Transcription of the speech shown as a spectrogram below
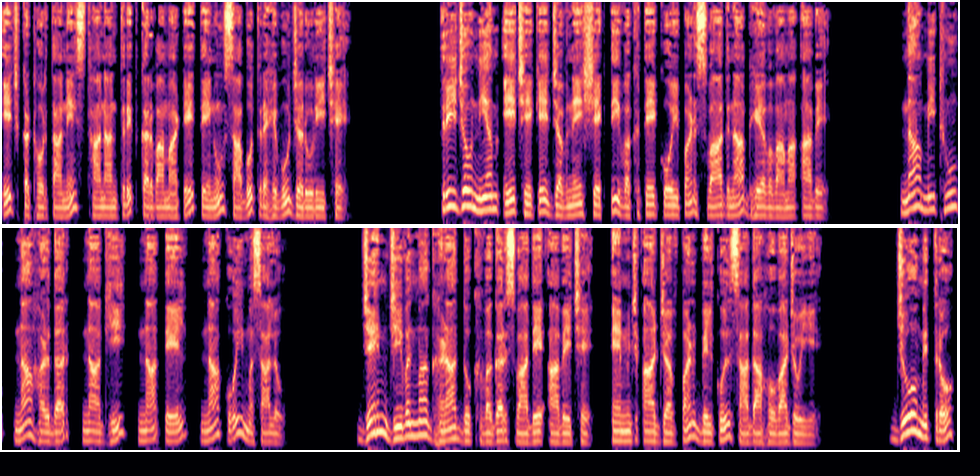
એ જ કઠોરતાને સ્થાનાંતરિત કરવા માટે તેનું સાબુત રહેવું જરૂરી છે. ત્રીજો નિયમ એ છે કે જવને શેકતી વખતે કોઈ પણ સ્વાદ ના ભેળવવામાં આવે. ના મીઠું, ના હળદર, ના ઘી, ના તેલ, ના કોઈ મસાલો. જેમ જીવનમાં ઘણા દુઃખ વગર સ્વાદે આવે છે, એમ જ આ જવ પણ બિલકુલ સાદા હોવા જોઈએ. જો મિત્રો,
